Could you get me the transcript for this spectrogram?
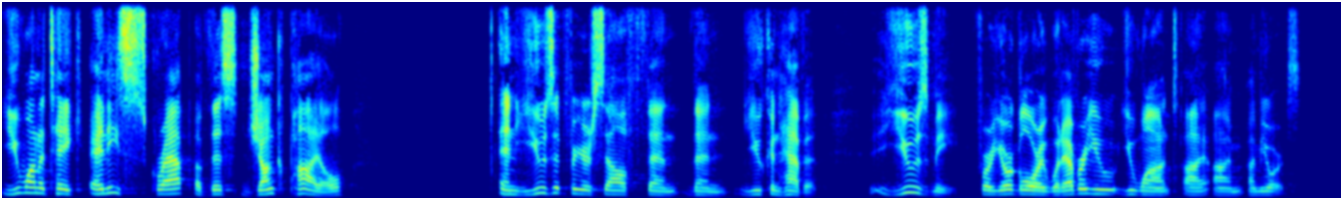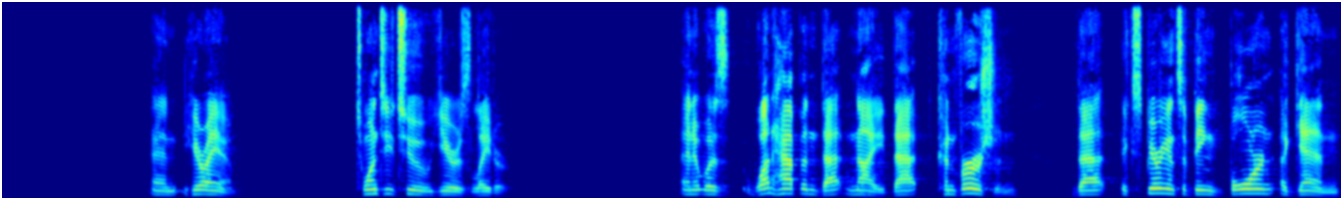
you want to take any scrap of this junk pile and use it for yourself, then, then you can have it. Use me for your glory. Whatever you, you want, I, I'm, I'm yours. And here I am, 22 years later. And it was what happened that night, that conversion, that experience of being born again,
